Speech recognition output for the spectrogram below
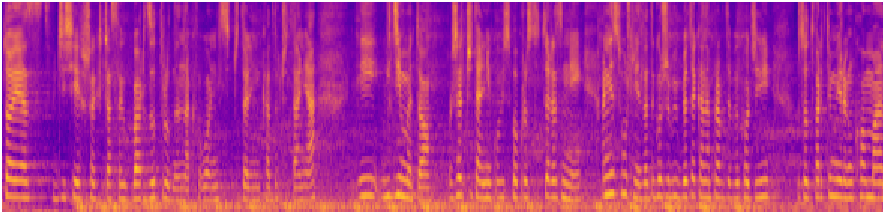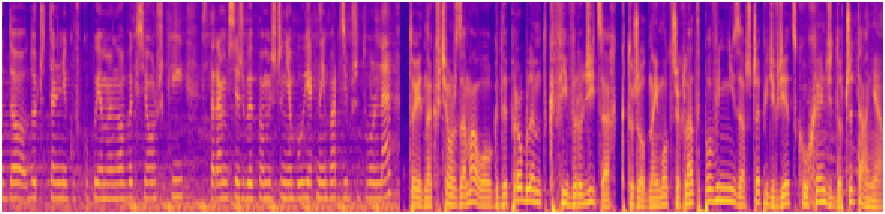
To jest w dzisiejszych czasach bardzo trudne nakłonić czytelnika do czytania. I widzimy to, że czytelników jest po prostu coraz mniej. A niesłusznie, dlatego że biblioteka naprawdę wychodzi z otwartymi rękoma do, do czytelników. Kupujemy nowe książki, staramy się, żeby pomieszczenia były jak najbardziej przytulne. To jednak wciąż za mało, gdy problem tkwi w rodzicach, którzy od najmłodszych lat powinni zaszczepić w dziecku chęć do czytania.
